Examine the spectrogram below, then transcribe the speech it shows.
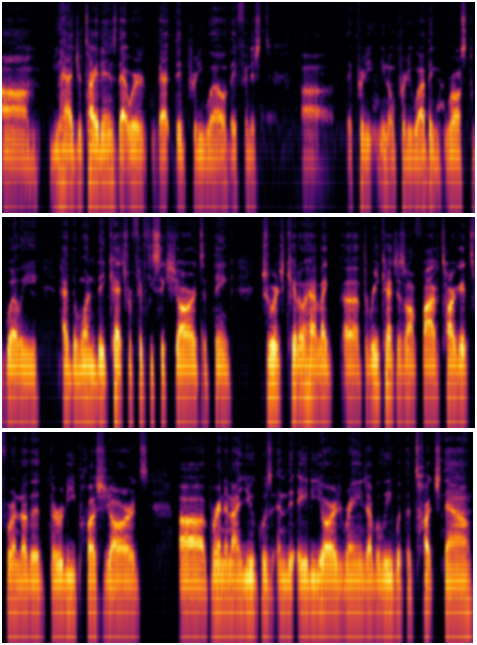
um, you had your tight ends that were that did pretty well. They finished, uh, they pretty you know pretty well. I think Ross Dwelley had the one big catch for 56 yards. I think George Kittle had like uh, three catches on five targets for another 30 plus yards. Uh, Brandon Aiyuk was in the 80 yard range, I believe, with the touchdown.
